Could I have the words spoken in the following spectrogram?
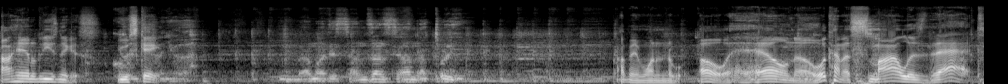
I handle these niggas. You escape. I've been wanting to. Oh hell no! What kind of smile is that?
